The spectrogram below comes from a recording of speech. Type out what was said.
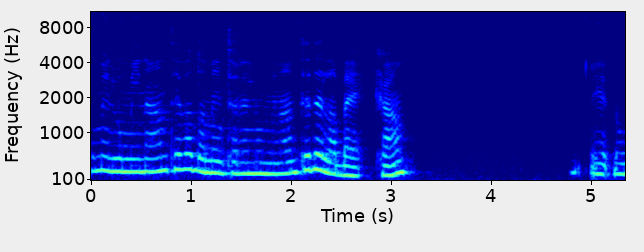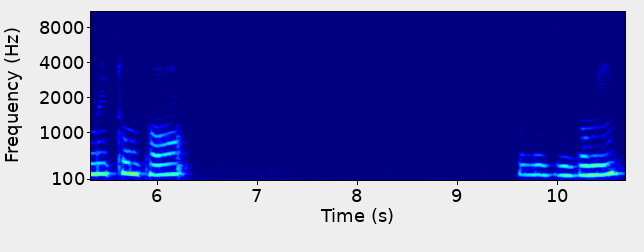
Come illuminante vado a mettere l'illuminante della Becca. E lo metto un po' sugli zigomi.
